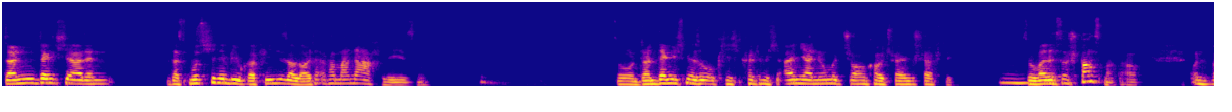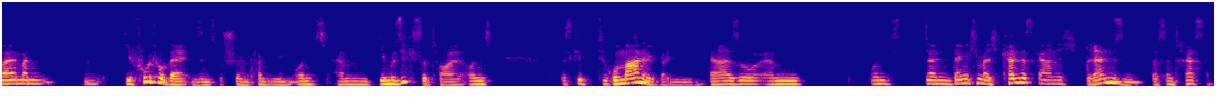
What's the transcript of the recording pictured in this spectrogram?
dann denke ich ja, denn das muss ich in den Biografien dieser Leute einfach mal nachlesen. So, und dann denke ich mir so, okay, ich könnte mich ein Jahr nur mit John Coltrane beschäftigen. Mhm. So, weil es so Spaß macht auch. Und weil man, die Fotowelten sind so schön von ihm und ähm, die Musik so toll und es gibt Romane über ihn. Ja, also, ähm, und dann denke ich mal, ich kann das gar nicht bremsen, das Interesse.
